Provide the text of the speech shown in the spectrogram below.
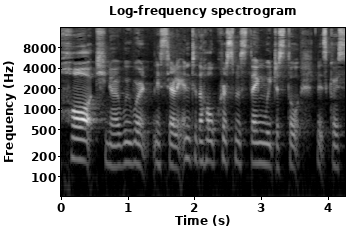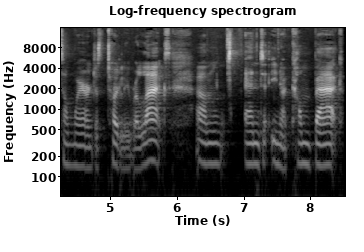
hot. You know, we weren't necessarily into the whole Christmas thing. We just thought, let's go somewhere and just totally relax. Um, and you know come back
